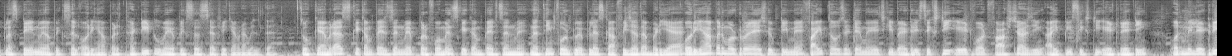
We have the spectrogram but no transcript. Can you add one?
plus ten mega और यहाँ पर थर्टी टू सेल्फी कैमरा मिलता है। तो कैमराज के कंपैरिजन में परफॉर्मेंस के कंपैरिजन में नथिंग फ़ोन टू प्लस काफ़ी ज़्यादा बढ़िया है। और यहाँ पर मोटरोला एच फिफ्टी में फाइव थाउज़ेंड एमएच की battery sixty eight watt fast charging IP sixty eight rating और मिलिट्री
